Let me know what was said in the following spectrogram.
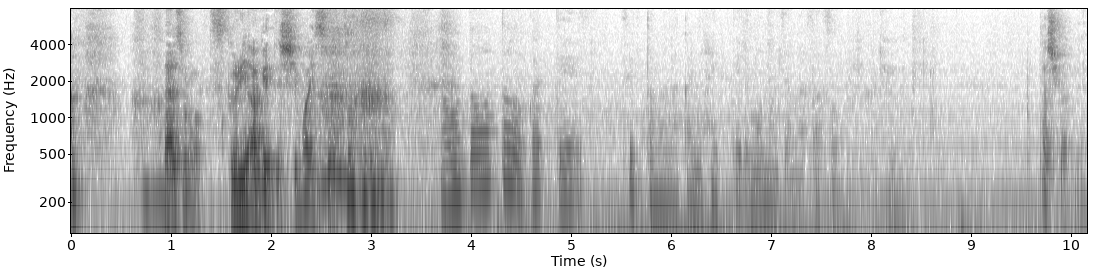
や 何その作り上げてしまいそう。つもともとこうやってセットの中に入ってるものじゃなさそう。確かにね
